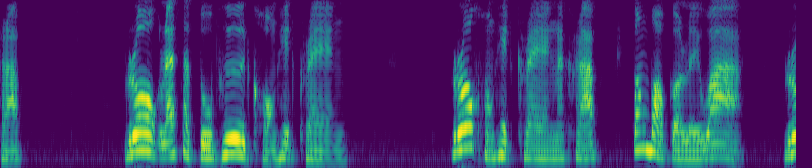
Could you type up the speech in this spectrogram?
ครับ โรคและศัตรูพืชของเห็ดแครง โรคของเห็ดแครงนะครับ ต้องบอกก่อนเลยว่า โร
